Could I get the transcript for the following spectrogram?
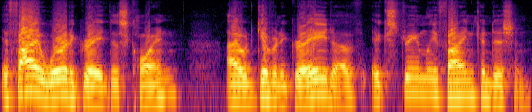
If I were to grade this coin, I would give it a grade of extremely fine condition.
